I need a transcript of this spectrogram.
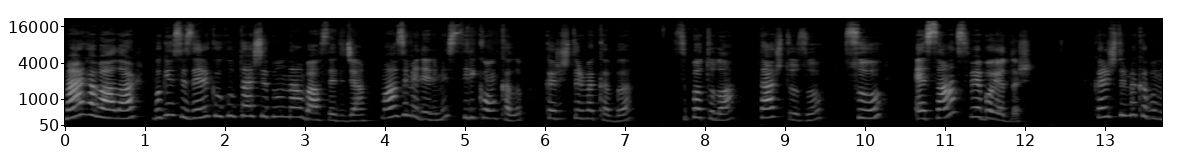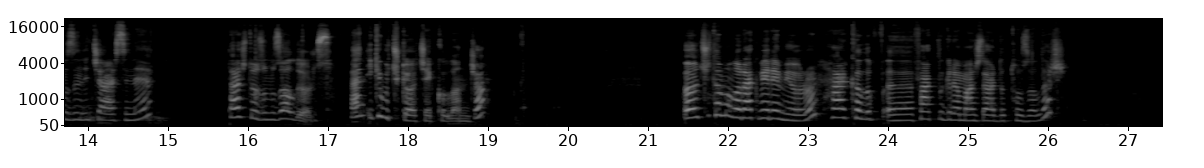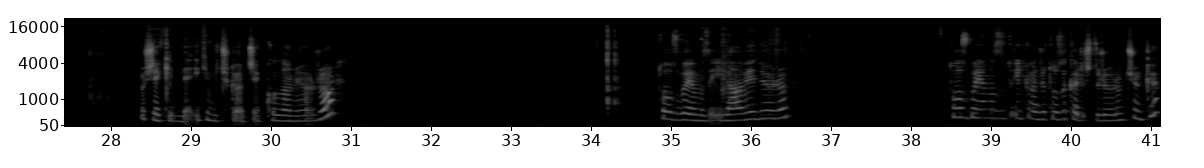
Merhabalar. Bugün sizlere kokul taş yapımından bahsedeceğim. Malzemelerimiz silikon kalıp, karıştırma kabı, spatula, taş tuzu, su, esans ve boyadır. Karıştırma kabımızın içerisine taş tozumuzu alıyoruz. Ben 2,5 ölçek kullanacağım. Ölçü tam olarak veremiyorum. Her kalıp e, farklı gramajlarda toz alır. Bu şekilde iki buçuk ölçek kullanıyorum. Toz boyamızı ilave ediyorum. Toz boyamızı ilk önce toza karıştırıyorum. Çünkü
